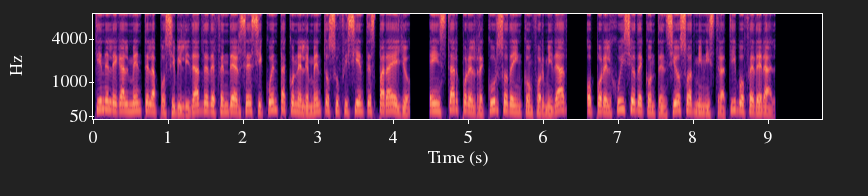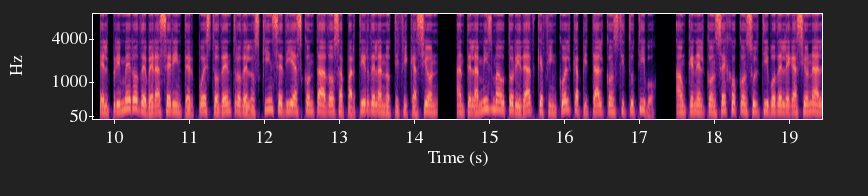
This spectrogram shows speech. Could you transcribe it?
tiene legalmente la posibilidad de defenderse si cuenta con elementos suficientes para ello, e instar por el recurso de inconformidad, o por el juicio de contencioso administrativo federal. El primero deberá ser interpuesto dentro de los 15 días contados a partir de la notificación, ante la misma autoridad que fincó el capital constitutivo, aunque en el Consejo Consultivo Delegacional,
